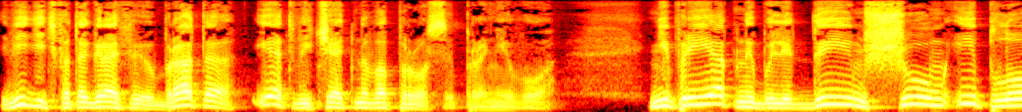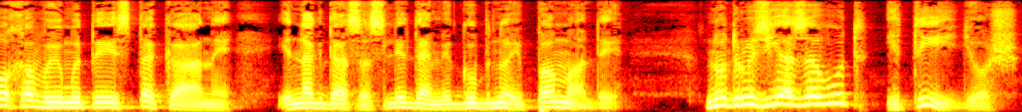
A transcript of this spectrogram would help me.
видеть фотографию брата и отвечать на вопросы про него. Неприятны были дым, шум и плохо вымытые стаканы, иногда со следами губной помады. Но друзья зовут, и ты идешь.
